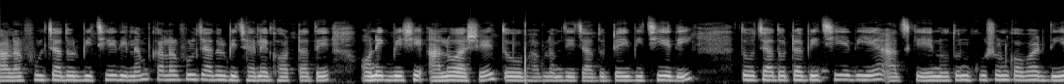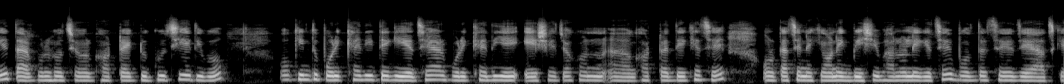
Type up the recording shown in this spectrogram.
কালারফুল চাদর বিছিয়ে দিলাম। কালারফুল চাদর বিছাইলে ঘরটাতে অনেক বেশি আলো আসে, তো ভাবলাম যে চাদরটাই বিছিয়ে দিই। তো চাদরটা বিছিয়ে দিয়ে আজকে নতুন কুশন কভার দিয়ে তারপরে হচ্ছে ওর ঘরটা একটু গুছিয়ে দিব। ও কিন্তু পরীক্ষা দিতে গিয়েছে আর পরীক্ষা দিয়ে এসে যখন ঘরটা দেখেছে, ওর কাছে নাকি অনেক বেশি ভালো লেগেছে। বলতেছে যে, আজকে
